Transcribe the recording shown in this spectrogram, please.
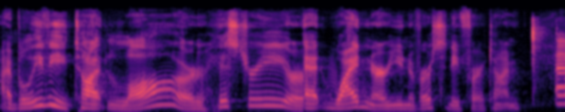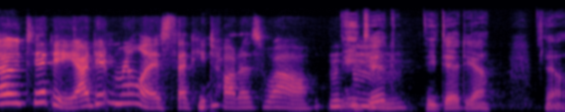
I believe he taught law or history or at Widener University for a time. Oh, did he? I didn't realize that he taught as well. He Mhm. did. He did, yeah. Yeah.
